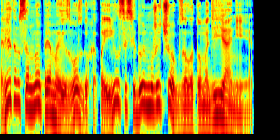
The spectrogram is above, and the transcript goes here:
Рядом со мной прямо из воздуха появился седой мужичок в золотом одеянии.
